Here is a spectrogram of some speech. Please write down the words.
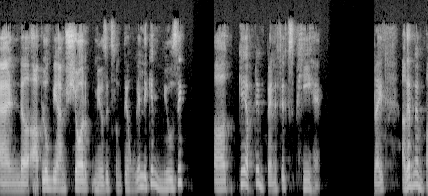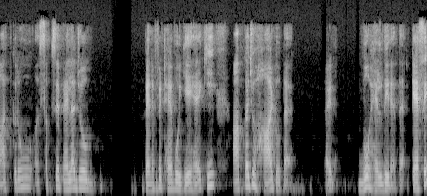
एंड uh, आप लोग भी आई एम श्योर म्यूज़िक सुनते होंगे लेकिन म्यूज़िक uh, के अपने बेनिफिट्स भी हैं। राइट अगर मैं बात करूँ सबसे पहला जो बेनिफिट है वो ये है कि आपका जो हार्ट होता है राइट वो हेल्दी रहता है। कैसे?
